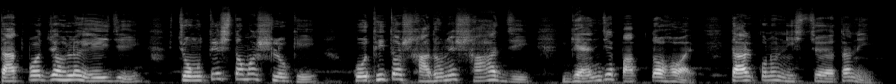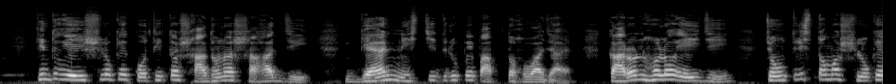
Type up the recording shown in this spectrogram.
তাৎপর্য হলো এই যে, চৌত্রিশতম শ্লোকে কথিত সাধনের সাহায্যে জ্ঞান যে প্রাপ্ত হয়, তার কোনো নিশ্চয়তা নেই। কিন্তু এই শ্লোকে কথিত সাধনার সাহায্যে জ্ঞান নিশ্চিত রূপে প্রাপ্ত হওয়া যায়। কারণ হলো এই যে, চৌত্রিশতম শ্লোকে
